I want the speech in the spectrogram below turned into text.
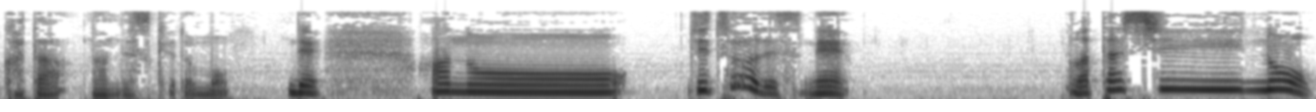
方なんですけども。で、あのー、実はですね、私の、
